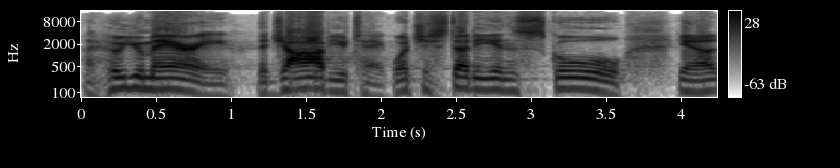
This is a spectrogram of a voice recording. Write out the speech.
Like who you marry, the job you take, what you study in school, you know,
